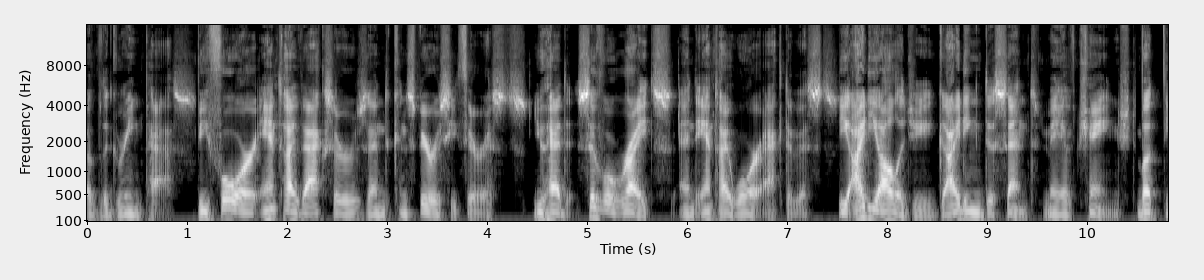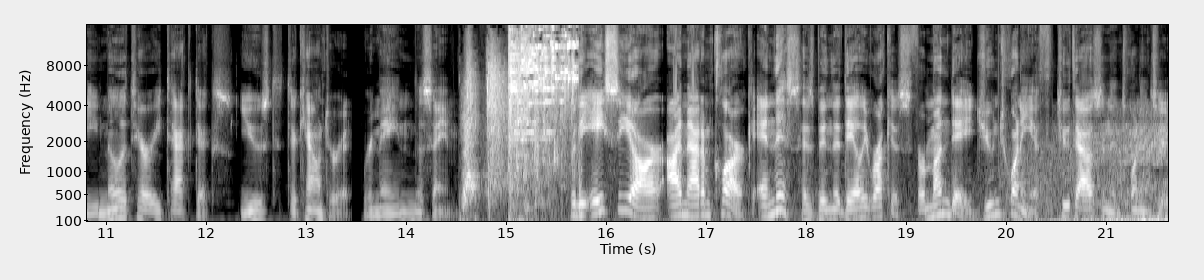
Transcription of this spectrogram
of the Green Pass. Before anti vaxxers and conspiracy theorists, you had civil rights and anti war activists. The ideology guiding dissent may have changed, but the military tactics used to counter it remain the same. For the ACR, I'm Adam Clark, and this has been the Daily Ruckus for Monday, June 20th, 2022.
